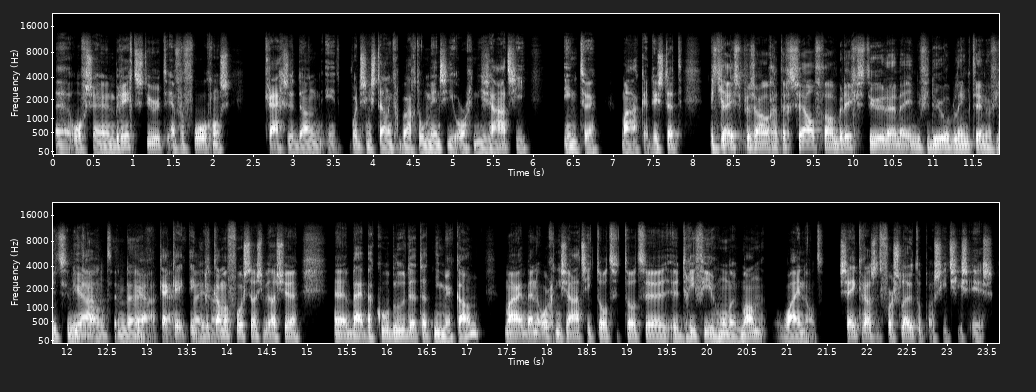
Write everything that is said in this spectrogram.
uh, of ze een bericht stuurt. En vervolgens krijgen ze dan, worden ze in stelling gebracht om mensen die organisatie in te maken. Dus dat, dus deze persoon gaat zichzelf gewoon bericht sturen naar individu op LinkedIn of iets in die ja, krant. En, ja, kijk, ik, ik, kan me voorstellen als je, als je uh, bij, bij Coolblue dat dat niet meer kan. Maar bij een organisatie tot, tot uh, 300, 400 man, why not? Zeker als het voor sleutelposities is.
